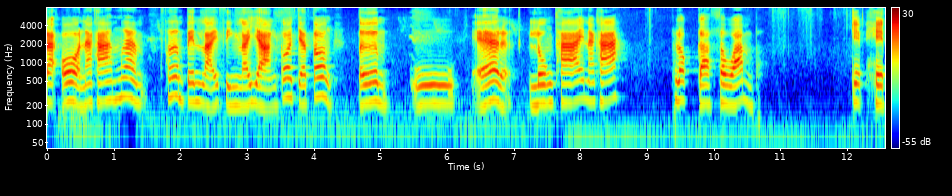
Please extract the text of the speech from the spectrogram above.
ระอนะคะ เมื่อเพิ่มเป็นหลายสิ่งหลายอย่างก็จะต้องเติม u r ลงท้ายนะคะพลอกกาสวัมเก็บเห็ด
